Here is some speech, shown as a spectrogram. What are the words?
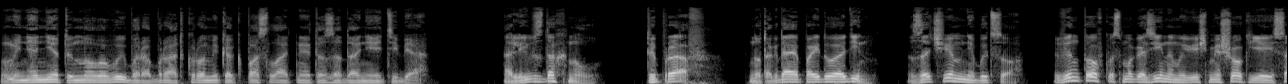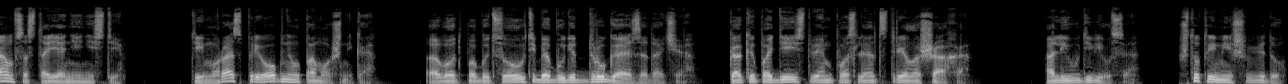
У меня нет иного выбора, брат, кроме как послать на это задание тебя». Али вздохнул. «Ты прав, но тогда я пойду один. Зачем мне быцо? Винтовку с магазином и вещмешок я и сам в состоянии нести». Тимурас приобнял помощника. А вот по БЦО у тебя будет другая задача, как и по действиям после отстрела Шаха. Али удивился. Что ты имеешь в виду?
